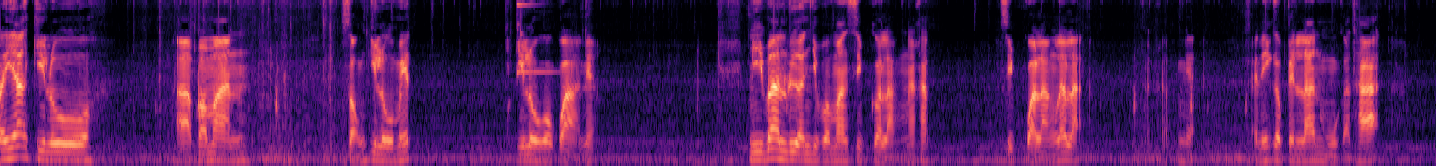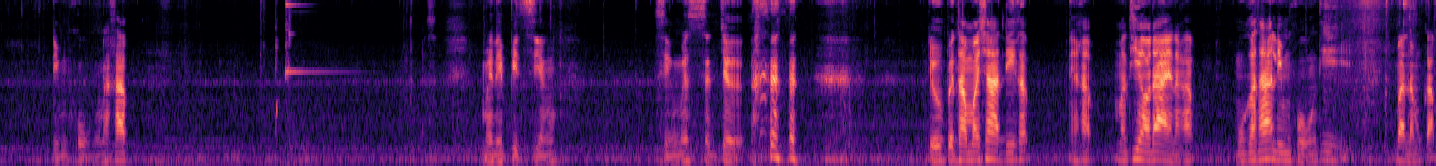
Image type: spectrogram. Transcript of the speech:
ระยะกิโลประมาณสองกิโลเมตร กิโลกว่าเนี่ย มีบ้านเรือนอยู่ประมาณสิบกว่าหลังนะครับสิบกว่าหลังแล้วล่ะนะครับเนี่ยอันนี้ก็เป็นร้านหมูกระทะริมโขงนะครับ ไม่ได้ปิดเสียงเสียง messenger ดูเป็นธรรมชาติดีครับนะครับ มาเที่ยวได้นะครับ หมูกระทะริมโขงที่บ้านน้ำกับ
